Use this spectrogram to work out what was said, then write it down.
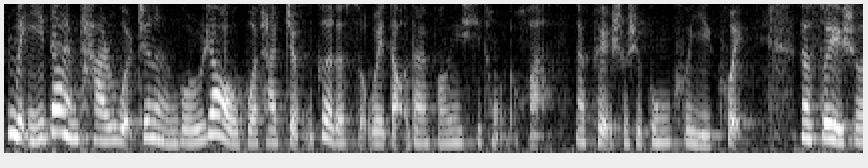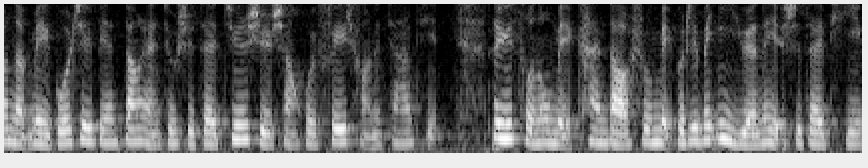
那么一旦它如果真的能够绕过它整个的所谓导弹防御系统的话，那可以说是功亏一篑。那所以说呢，美国这边当然就是在军事上会非常的加紧。那与此呢，我们也看到说美国。这边议员呢也是在提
